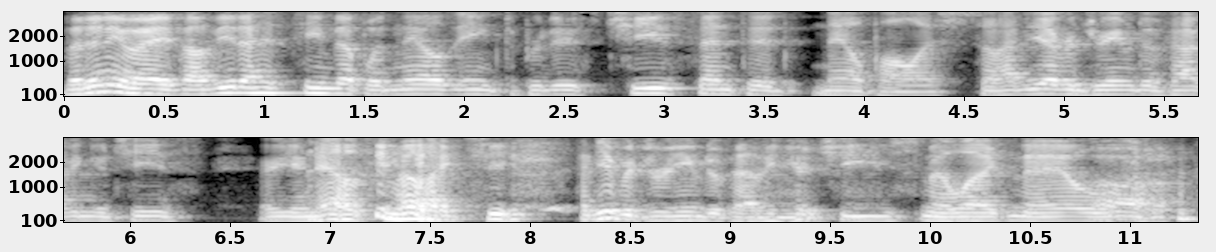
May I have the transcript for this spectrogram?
But anyway, Velveeta has teamed up with Nails Inc. to produce cheese scented nail polish. So have you ever dreamed of having your cheese or your nails smell like cheese? Have you ever dreamed of having your cheese smell like nails?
